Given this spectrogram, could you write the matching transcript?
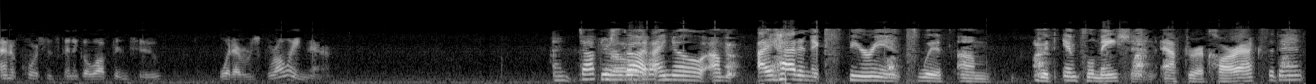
and of course, it's going to go up into whatever's growing there. And Dr. Scott, I know um, I had an experience with um, with inflammation after a car accident,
